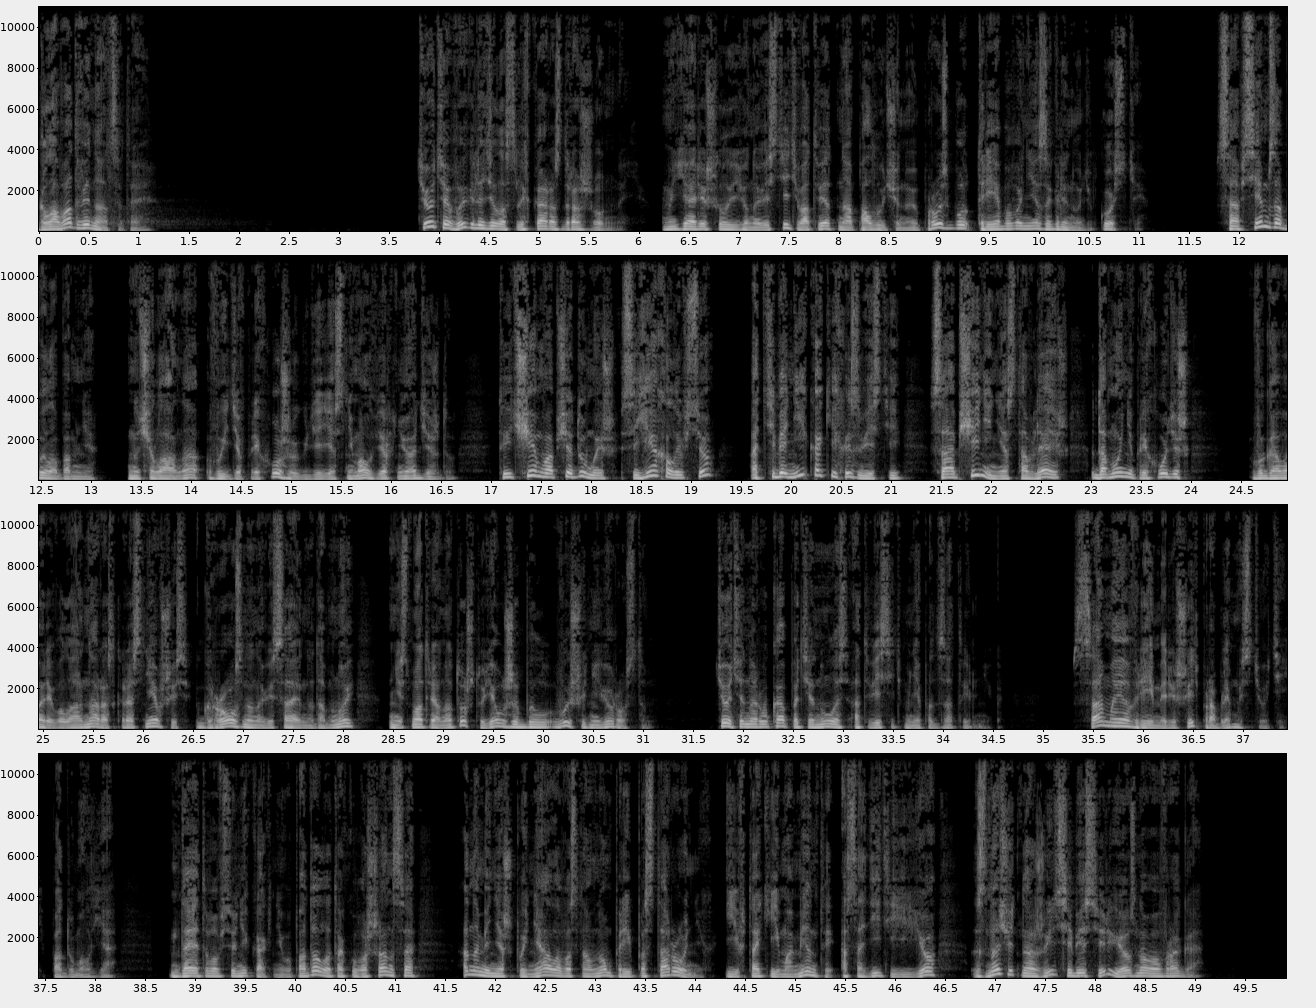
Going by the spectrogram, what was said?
Глава двенадцатая. Тетя выглядела слегка раздраженной. Я решил ее навестить в ответ на полученную просьбу требование заглянуть в гости. «Совсем забыл обо мне?» — начала она, выйдя в прихожую, где я снимал верхнюю одежду. «Ты чем вообще думаешь? Съехал и все? От тебя никаких известий. Сообщений не оставляешь, домой не приходишь». Выговаривала она, раскрасневшись, грозно нависая надо мной, несмотря на то, что я уже был выше нее ростом. Тетина рука потянулась отвесить мне подзатыльник. «Самое время решить проблемы с тетей», — подумал я. До этого все никак не выпадало такого шанса. Она меня шпыняла в основном при посторонних, и в такие моменты осадить ее значит нажить себе серьезного врага.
